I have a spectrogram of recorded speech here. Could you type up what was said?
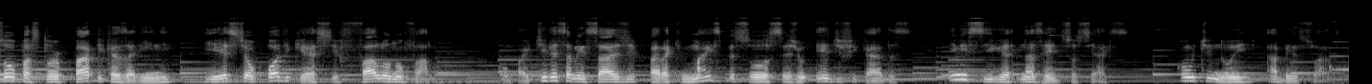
Sou o pastor Papi Casarini e este é o podcast Falo ou Não Falo. Compartilhe essa mensagem para que mais pessoas sejam edificadas e me siga nas redes sociais. Continue abençoado.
